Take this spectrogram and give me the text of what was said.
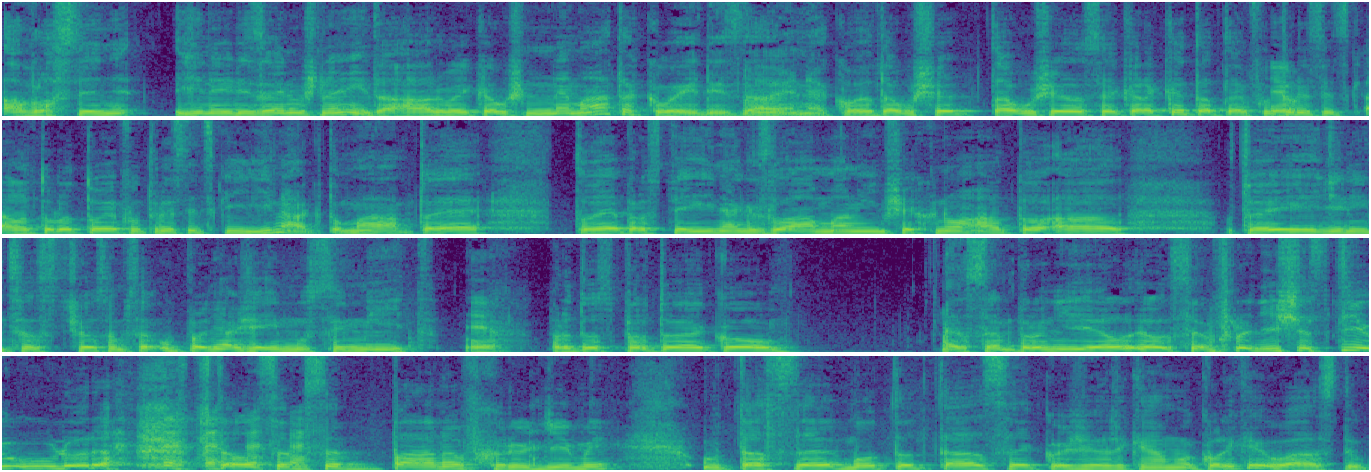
a vlastně jiný design už není. Ta hardware už nemá takový design. Mm. Jako, ta, už je, ta už je zase jak raketa, to je futuristický. Jo. Ale tohle to je futuristický jinak. To, má, to, je, to je prostě jinak zlámaný všechno a to, a to je jediný, co, z čeho jsem se úplně, že ji musím mít. Jo. Proto, proto jako jsem pro ní jel, jel jsem pro ní 6. února, ptal jsem se pána v Chrudimi u Tase, mototas, jakože říkám, kolik je u vás tu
